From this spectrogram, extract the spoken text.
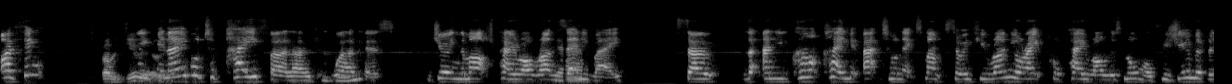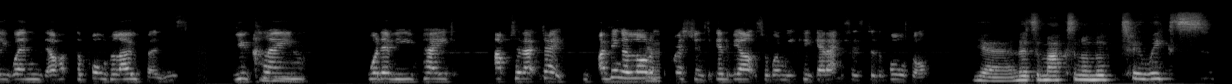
I think probably Julia. we've been able to pay furloughed Mhm. workers during the March payroll runs Yeah. anyway. So, and you can't claim it back till next month. So if you run your April payroll as normal, presumably when the, the portal opens, you claim whatever you've paid up to that date. I think a lot Yeah. of questions are going to be answered when we can get access to the portal. Yeah, and it's a maximum of two weeks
